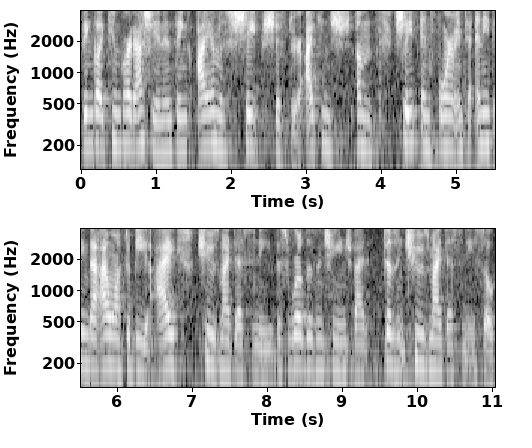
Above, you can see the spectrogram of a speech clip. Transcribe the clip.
think like Kim Kardashian and think I am a shapeshifter. I can sh- um, shape and form into anything that I want to be. I choose my destiny. This world doesn't change my doesn't choose my destiny. So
